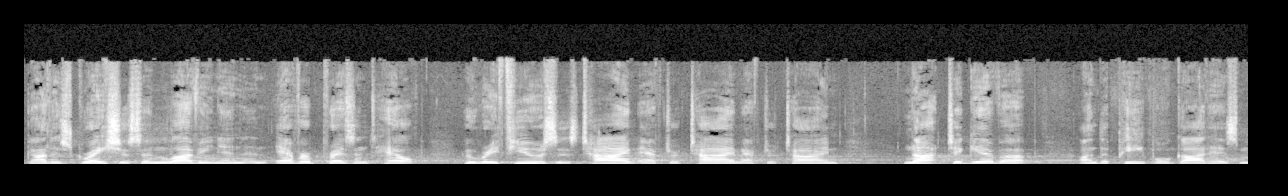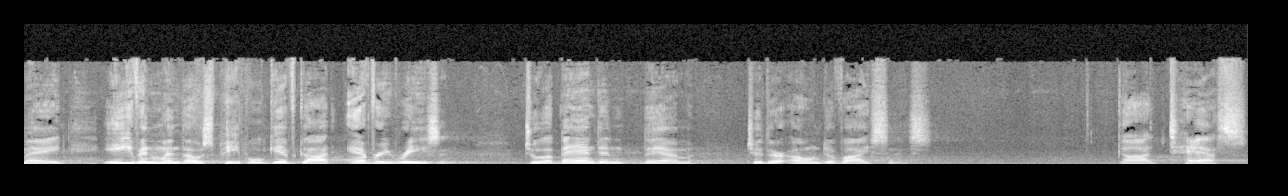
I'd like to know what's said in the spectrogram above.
God is gracious and loving and an ever present help who refuses time after time after time not to give up on the people God has made, even when those people give God every reason to abandon them to their own devices. God tests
